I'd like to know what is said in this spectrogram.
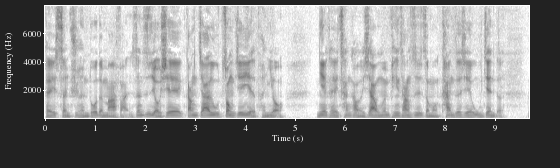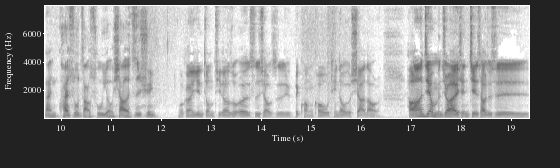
可以省去很多的麻烦，甚至有些刚加入中介业的朋友，你也可以参考一下我们平常是怎么看这些物件的，让你快速找出有效的资讯。我刚才殷总提到说二十四小时被狂抠，听到我都吓到了。好，那今天我们就要来先介绍，就是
